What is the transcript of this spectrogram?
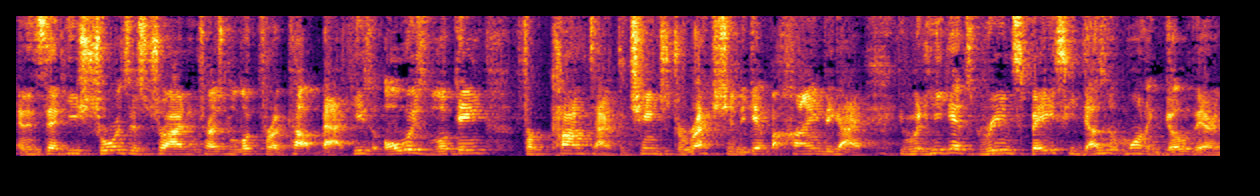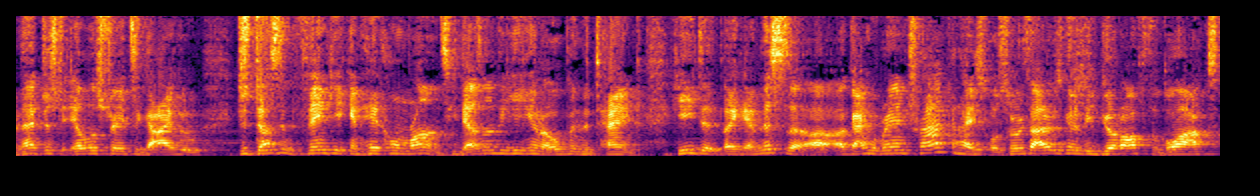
And instead, he shorts his stride and tries to look for a cutback. He's always looking for contact to change direction to get behind a guy. When he gets green space, he doesn't want to go there, and that just illustrates a guy who just doesn't think he can hit home runs. He doesn't think he can open the tank. He did like, and this is a, a guy who ran track in high school, so we thought he was going to be good off the blocks.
